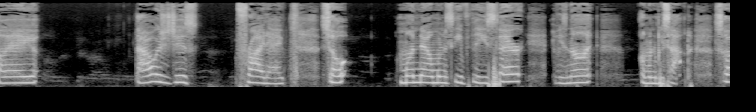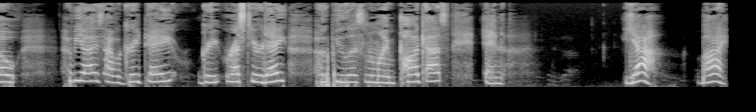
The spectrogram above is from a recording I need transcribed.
Okay, that was just Friday. So Monday, I'm gonna see if he's there. If he's not, I'm gonna be sad. So hope you guys have a great day, great rest of your day. Hope you listen to my podcast, and yeah, bye.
